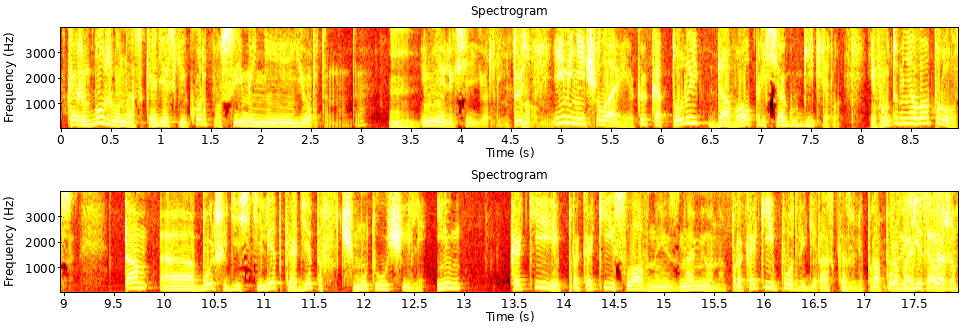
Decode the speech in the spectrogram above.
А, Скажем, был же у нас кадетский корпус имени Йортона, да? Мгм. Имени Алексея Йортона. То есть Ну. имени человека, который давал присягу Гитлеру. И вот у меня вопрос. Там э, больше 10 лет кадетов чему-то учили. Им какие, про какие славные знамена, про какие подвиги рассказывали? Про подвиги, бойскаутов, скажем,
